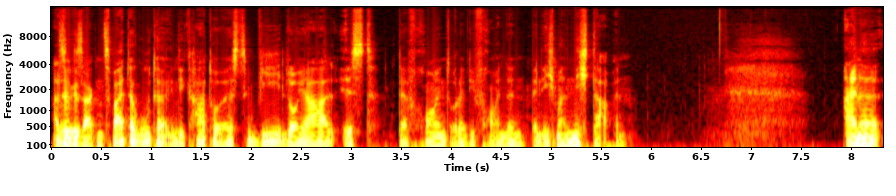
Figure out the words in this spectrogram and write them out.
Also wie gesagt, ein zweiter guter Indikator ist, wie loyal ist der Freund oder die Freundin, wenn ich mal nicht da bin. Eine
